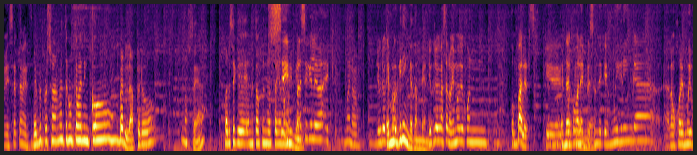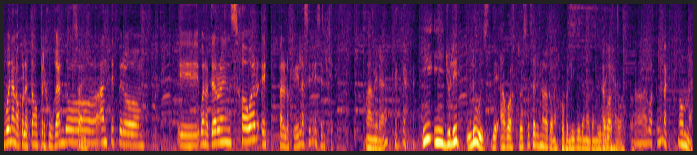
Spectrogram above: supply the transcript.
Exactamente. Mí personalmente nunca me tincó verla, pero no sé, ¿eh? Parece que en Estados Unidos está yendo Sí, muy bien. parece que le va. es que, bueno, yo creo que. Es muy gringa también. Yo creo que pasa lo mismo que con, con Valers, que Es da como la impresión de que es muy gringa, a lo mejor es muy buena, a lo mejor la estamos prejuzgando antes, pero eh, bueno, Terrence Howard es, para los que ven la serie, es el sheriff. Ah, mira. y, y Juliette Lewis, de Agosto. Esa serie no la conozco, película no tengo idea que es Agosto. Agosto. No, agosto, un mes. Un mes,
